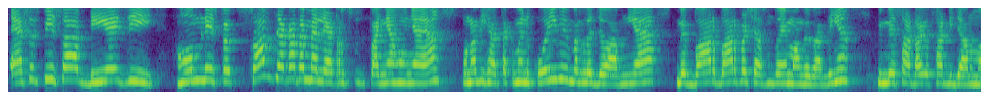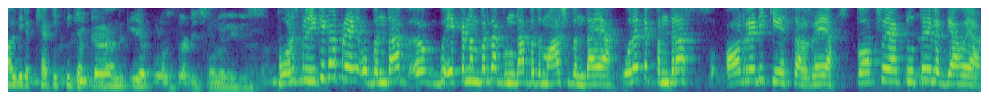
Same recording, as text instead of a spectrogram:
ਐਸਐਸਪੀ ਸਾਹਿਬ ਡੀਆਈਜੀ ਹੋਮ ਮਿਨਿਸਟਰ ਸਭ ਜਗ੍ਹਾ ਤੇ ਮੈਂ ਲੈਟਰਸ ਪਾਈਆਂ ਹੋਈਆਂ ਆ। ਉਹਨਾਂ ਦੀ ਹੱਦ ਤੱਕ ਮੈਨੂੰ ਕੋਈ ਵੀ ਮਤਲਬ ਜਵਾਬ ਨਹੀਂ ਆਇਆ। ਮੈਂ ਬਾਰ ਬਾਰ ਪ੍ਰਸ਼ਾਸਨ ਤੋਂ ਇਹ ਮੰਗ ਕਰਦੀ ਆ ਵੀ ਮੈਂ ਸਾਡਾ ਸਾਡੀ ਜਾਨ ਮਾਲ ਦੀ ਰੱਖਿਆ ਕੀਤੀ ਜਾਵੇ। ਕਾਰਨ ਕੀ ਹੈ ਪੁਲਿਸ ਤੁਹਾਡੀ ਸੁਣ ਨਹੀਂ? ਰਹੀ ਪੁਲਿਸ ਪੋਲੀਟੀਕਲ ਉਹ ਬੰਦਾ ਅਹ, ਇੱਕ ਨੰਬਰ ਦਾ ਗੁੰਡਾ ਬਦਮਾਸ਼ ਬੰਦਾ ਆ। ਉਹਦੇ ਤੇ 15 ਆਲਰੇਡੀ ਕੇਸ ਚੱਲ ਰਹੇ ਆ। ਪੌਕਸੋ ਐਕਟ ਉੱਤੇ ਲੱਗਿਆ ਹੋਇਆ।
